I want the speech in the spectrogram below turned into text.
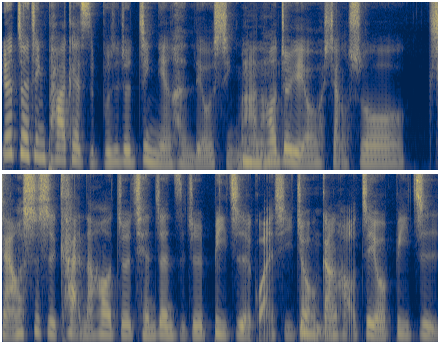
因为最近 podcast 不是就近年很流行嘛，嗯然后就也有想说。想要试试看，然后就前阵子就是毕制的关系，就嗯刚好借由毕制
